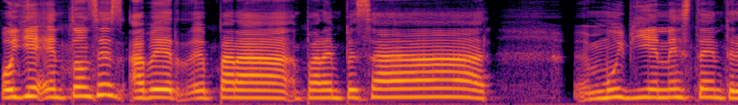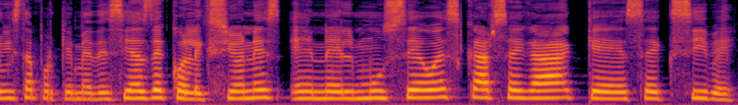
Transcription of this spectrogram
Oye, entonces, a ver, eh, para, para empezar muy bien esta entrevista porque me decías de colecciones en el Museo Escárcega que se exhibe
